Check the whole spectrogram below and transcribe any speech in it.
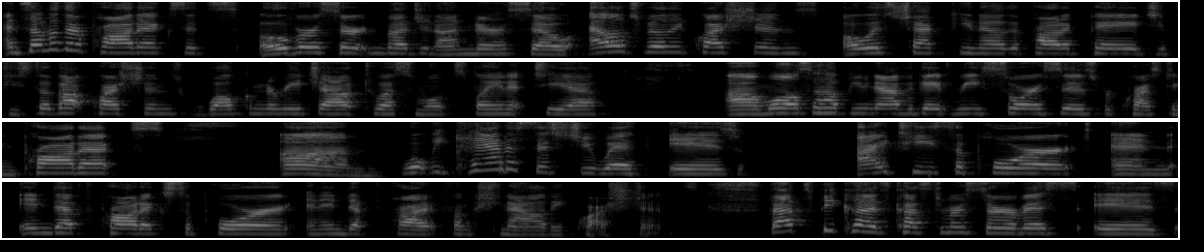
And some of their products it's over a certain budget under. So eligibility questions always check you know the product page. If you still got questions welcome to reach out to us and we'll explain it to you um, we'll also help you navigate resources requesting products. Um, what we can assist you with is IT support and in-depth product support and in-depth product functionality questions. That's because customer service is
